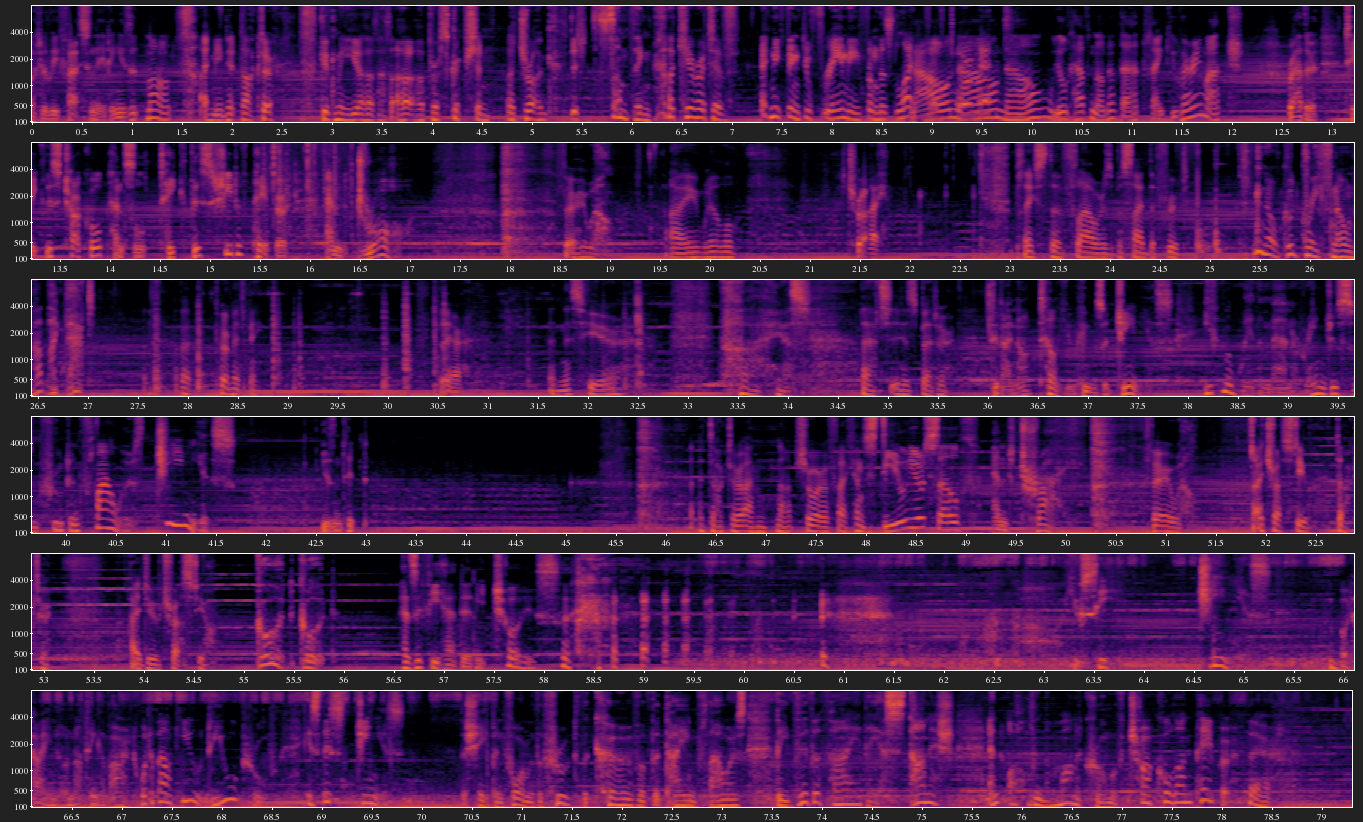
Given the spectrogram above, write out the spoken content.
Utterly fascinating, is it not? I mean it, Doctor. Give me a, a, a prescription, a drug, something, a curative, anything to free me from this life Now, of now, torment. now, we'll have none of that. Thank you very much. Rather, take this charcoal pencil, take this sheet of paper, and draw. Very well. I will try. Place the flowers beside the fruit. No, good grief, no, not like that. Uh, permit me. There. And this here. Ah, yes, that is better. Did I not tell you he was a genius? Even the way the man arranges some fruit and flowers. Genius. Isn't it? Doctor, I'm not sure if I can. Steel yourself and try. Very well. I trust you, Doctor. I do trust you. Good, good. As if he had any choice. you see, genius. But I know nothing of art. What about you? Do you approve? Is this genius? The shape and form of the fruit, the curve of the dying flowers, they vivify, they astonish, and all in the monochrome of charcoal on paper. There.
